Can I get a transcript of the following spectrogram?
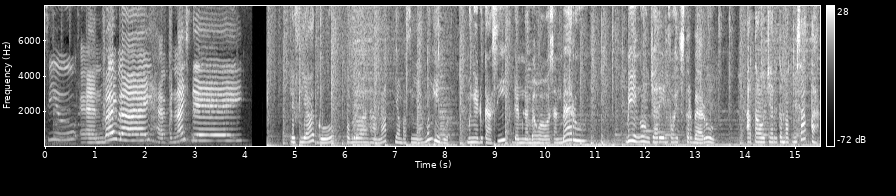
See you and bye bye. Have a nice day. Trivia Go, obrolan hangat yang pastinya menghibur, mengedukasi, dan menambah wawasan baru. Bingung cari info hits terbaru? Atau cari tempat wisata?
